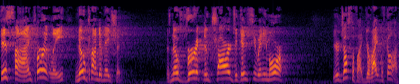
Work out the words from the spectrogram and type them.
this time, currently, no condemnation. There's no verdict, no charge against you anymore. You're justified. You're right with God.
